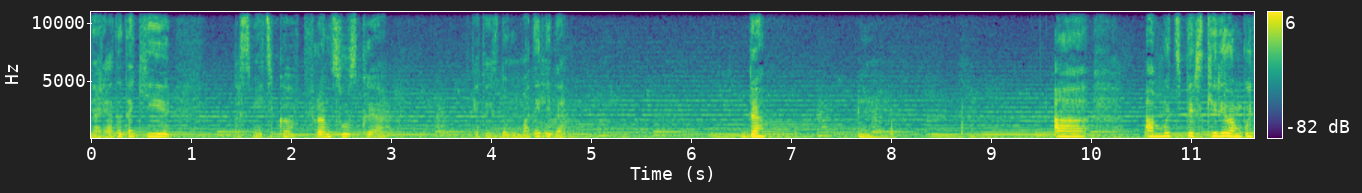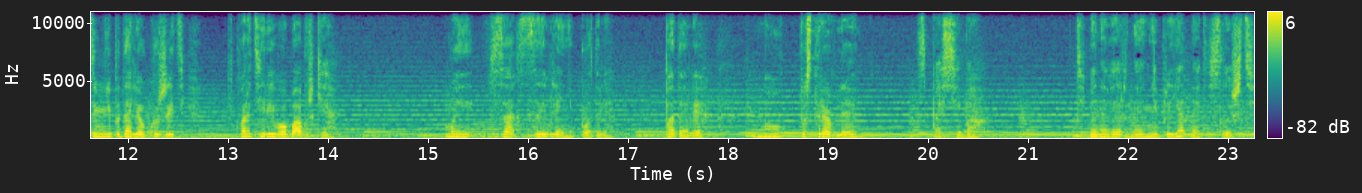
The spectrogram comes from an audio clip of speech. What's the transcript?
Наряды такие, косметика французская. Это из дома моделей, да? Да. М. А, а мы теперь с Кириллом будем неподалеку жить, в квартире его бабушки. Мы в ЗАГС заявление подали. Подали. Ну, поздравляю. Спасибо. Тебе, наверное, неприятно это слышать.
